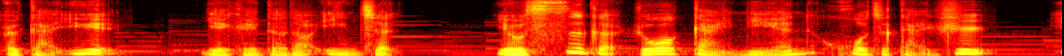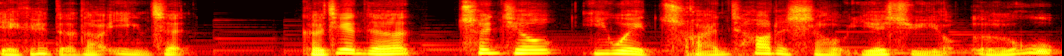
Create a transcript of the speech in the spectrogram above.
而改月，也可以得到印证；有四个如果改年或者改日，也可以得到印证。可见得春秋因为传抄的时候也许有讹误，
